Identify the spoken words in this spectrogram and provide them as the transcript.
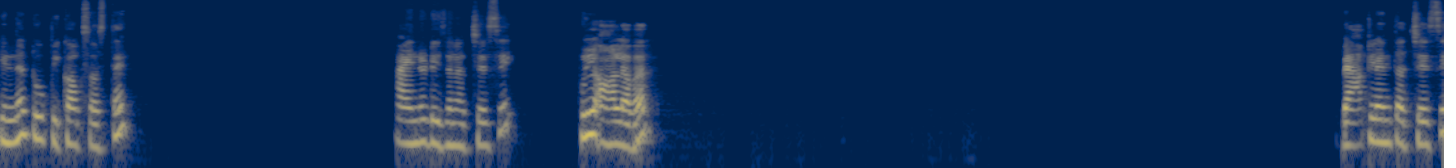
కింద టూ పికాక్స్ వస్తాయి హ్యాండ్ డిజైన్ వచ్చేసి full all over. Back length వచ్చేసి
